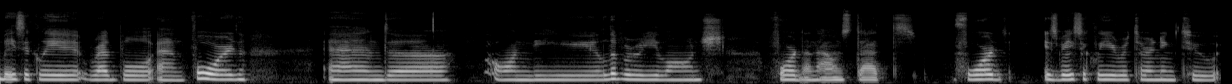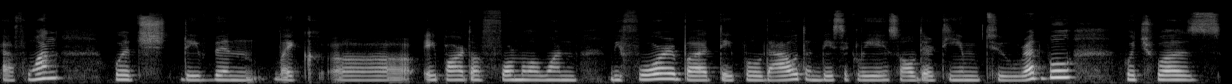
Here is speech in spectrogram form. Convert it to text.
basically Red Bull and Ford and uh, on the livery launch, Ford announced that Ford is basically returning to F1, which they've been like uh, a part of Formula One before, but they pulled out and basically sold their team to Red Bull, which was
